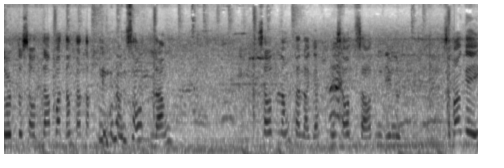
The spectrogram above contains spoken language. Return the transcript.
north to south. Dapat ang tatakbo mo lang south lang. South lang talaga. Yung south south hindi north. Sa bagay,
